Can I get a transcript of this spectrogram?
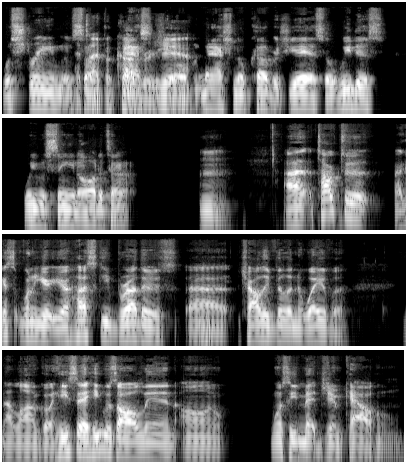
was streamed in that some capacity coverage, yeah. national coverage. Yeah, so we just we were seen all the time. Mm. I talked to I guess one of your your Husky brothers, uh, Charlie Villanueva, not long ago, and he said he was all in on once he met Jim Calhoun.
